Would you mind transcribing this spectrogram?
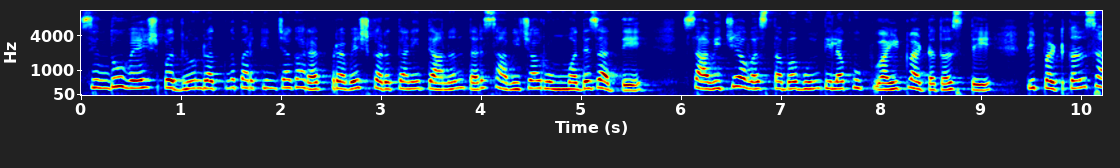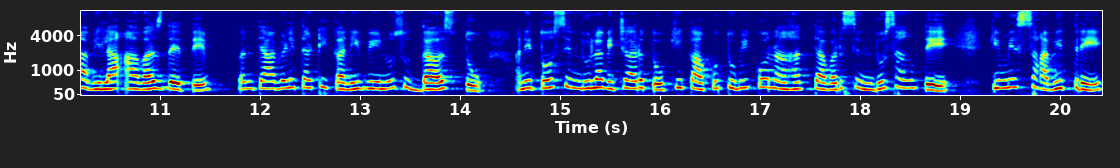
सिंधू वेश बदलून रत्न पारखींच्या घरात प्रवेश करते आणि त्यानंतर सावीच्या रूममध्ये जाते. सावीची अवस्था बघून तिला खूप वाईट वाटत असते. ती पटकन सावीला आवाज देते पण त्यावेळी त्या ठिकाणी वेणूसुद्धा असतो आणि तो सिंधूला विचारतो की काकू तुम्ही कोण आहात? त्यावर सिंधू सांगते की मी सावित्री.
